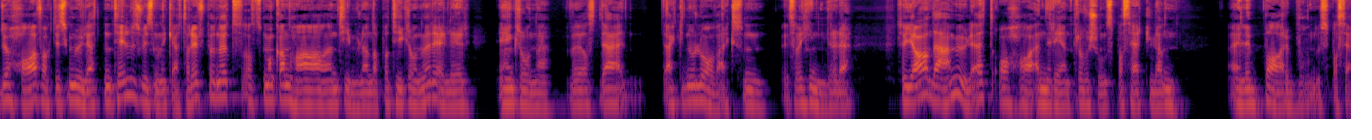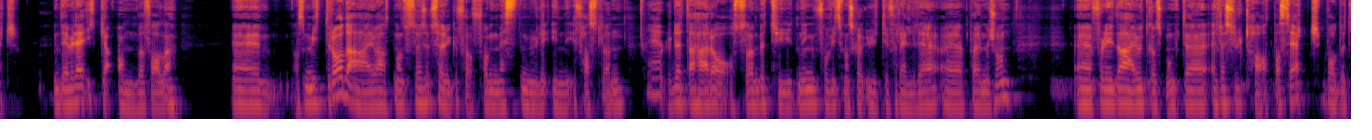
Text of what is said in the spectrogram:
du har faktisk muligheten til, hvis man ikke er tariffbundet, at man kan ha en timelønn på ti kroner eller én krone. Det er, det er ikke noe lovverk som, som hindrer det. Så ja, det er mulighet å ha en ren provisjonsbasert lønn, eller bare bonusbasert. Men det vil jeg ikke anbefale. Eh, altså mitt råd er jo at man sørger for å få mest mulig inn i fastlønnen. Ja. Dette her har også en betydning for hvis man skal ut i foreldrepermisjon. Eh, fordi det er i utgangspunktet resultatbasert, både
